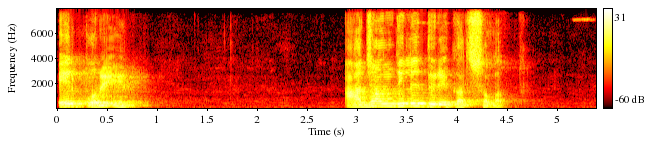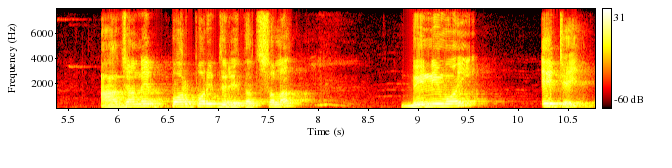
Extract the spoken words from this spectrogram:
এরপরে আজান দিলে দুই রেখাত সলাত। আজানের পরপরই দুই রেখাত সলাত। বিনিময় এটাই।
